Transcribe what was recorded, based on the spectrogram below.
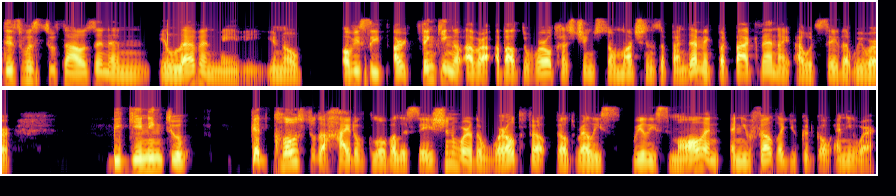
This was 2011 maybe you know. Obviously our thinking about, the world has changed so much since the pandemic but back then I, I would say that we were beginning to get close to the height of globalization where the world felt felt really really small and and you felt like you could go anywhere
